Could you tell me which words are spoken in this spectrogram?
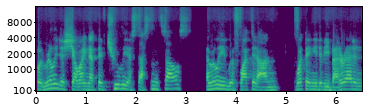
but really just showing that they've truly assessed themselves and really reflected on what they need to be better at. And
